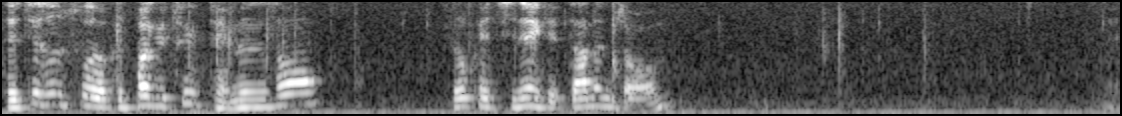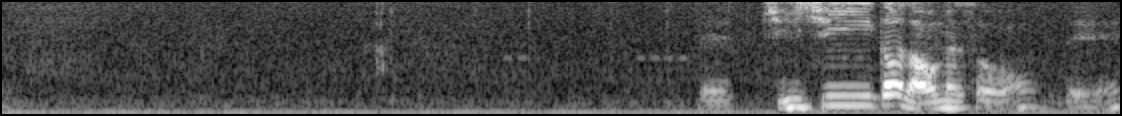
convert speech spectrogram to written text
대체 선수가 급하게 투입되면서 이렇게 진행했다는 점 네, GG가 나오면서 네,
